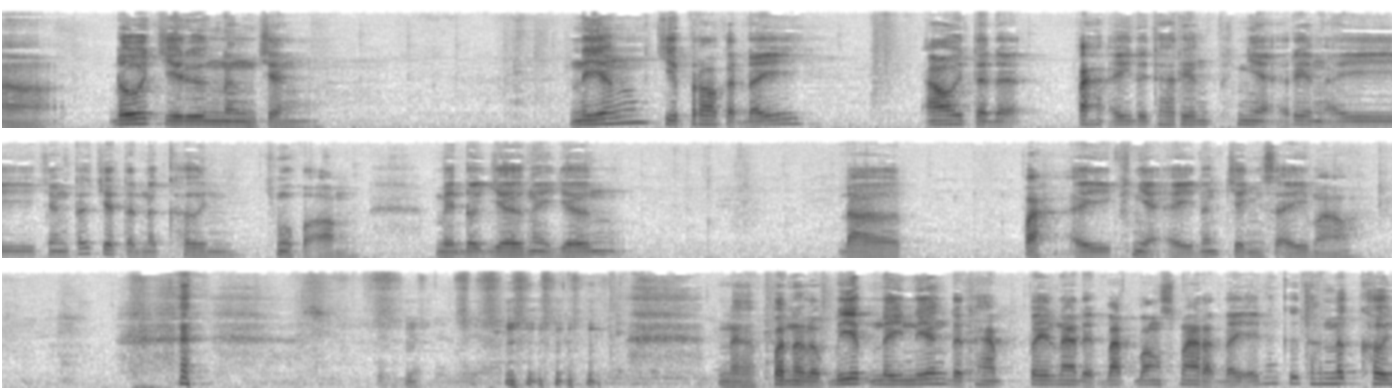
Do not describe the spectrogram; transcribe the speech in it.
អឺដូចជារឿងនឹងអញ្ចឹង នាងជាប្រកដីឲ្យតែប៉ះអីដូចថារៀងភ្ញាក់រៀងអីអញ្ចឹងទៅចេះតែនឹកឃើញឈ្មោះព្រះអង្គមិនដូចយើងឯងយើងដើរប៉ះអីភ្ញាក់អីហ្នឹងចេញស្អីមកណាប៉ុន្តែរបៀបនៃនាងដែលថាពេលណាដែលបាត់បង់ស្មារតីអីហ្នឹងគឺថានឹកឃើញ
